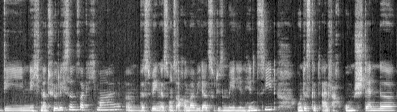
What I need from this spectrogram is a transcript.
die nicht natürlich sind, sag ich mal, ähm, weswegen es uns auch immer wieder zu diesen Medien hinzieht. Und es gibt einfach Umstände,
